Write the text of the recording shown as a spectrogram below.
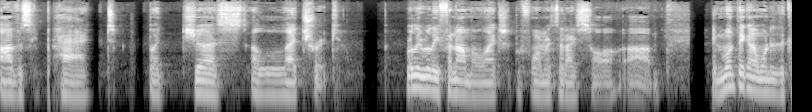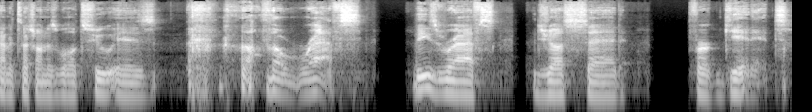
obviously packed, but just electric really, really phenomenal actually performance that I saw. Um, and one thing I wanted to kind of touch on as well too is the refs. These refs just said, "Forget it.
